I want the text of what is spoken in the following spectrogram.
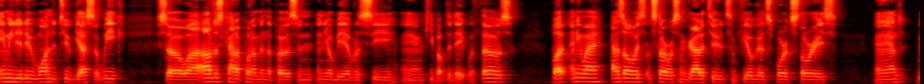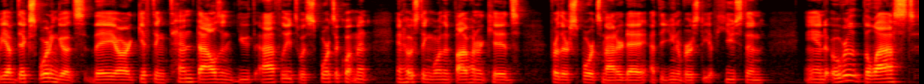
Aiming to do one to two guests a week. So uh, I'll just kind of put them in the post and, and you'll be able to see and keep up to date with those. But anyway, as always, let's start with some gratitude, some feel good sports stories. And we have Dick's Sporting Goods. They are gifting 10,000 youth athletes with sports equipment and hosting more than 500 kids for their Sports Matter Day at the University of Houston. And over the last,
